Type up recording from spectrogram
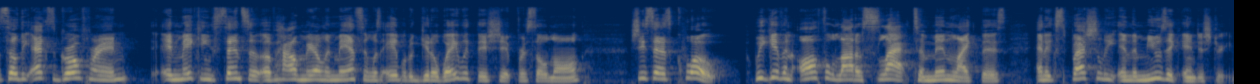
So the ex girlfriend, in making sense of, of how Marilyn Manson was able to get away with this shit for so long, she says, quote, we give an awful lot of slack to men like this, and especially in the music industry.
